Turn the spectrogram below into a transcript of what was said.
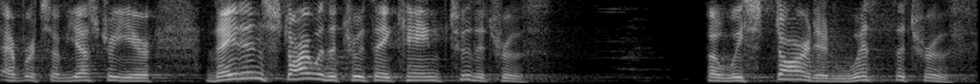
efforts of yesteryear, they didn't start with the truth, they came to the truth. But we started with the truth.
